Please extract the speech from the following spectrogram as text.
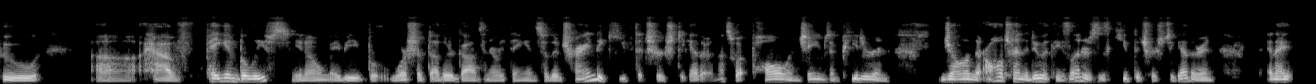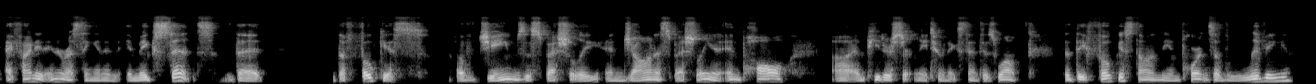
who uh, have pagan beliefs, you know, maybe worshipped other gods and everything, and so they're trying to keep the church together, and that's what Paul and James and Peter and John they're all trying to do with these letters is keep the church together, and and I, I find it interesting, and it, it makes sense that the focus of James especially and John especially and, and Paul uh, and Peter certainly to an extent as well that they focused on the importance of living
